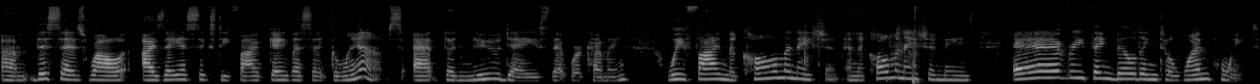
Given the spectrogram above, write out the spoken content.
um, this says, while Isaiah 65 gave us a glimpse at the new days that were coming, we find the culmination. And the culmination means everything building to one point.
